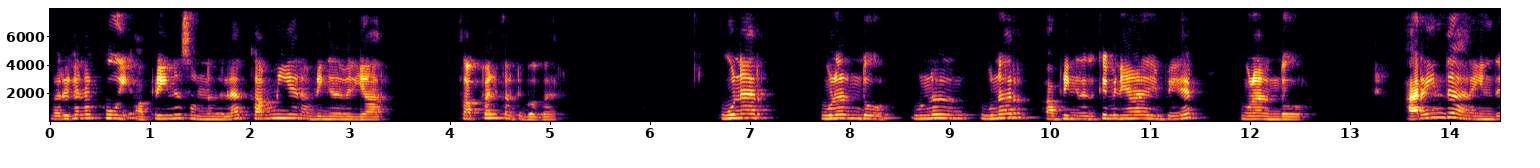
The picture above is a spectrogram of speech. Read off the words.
வருகன கூய் அப்படின்னு சொன்னதில் கம்மியர் அப்படிங்கிறவர் யார்? கப்பல் கட்டுபவர். உணர் உணர்ந்தோர். உணர் உணர் அப்படிங்கிறதுக்கு வினையாளரின் பெயர் உணர்ந்தோர். அரைந்து அரைந்து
